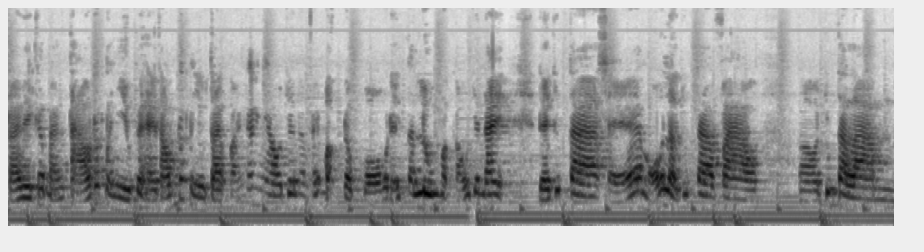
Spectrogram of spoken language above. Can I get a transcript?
tại vì các bạn tạo rất là nhiều cái hệ thống rất là nhiều tài khoản khác nhau cho nên phải bật đồng bộ để chúng ta lưu mật khẩu trên đây. Để chúng ta sẽ mỗi lần chúng ta vào uh, chúng ta làm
